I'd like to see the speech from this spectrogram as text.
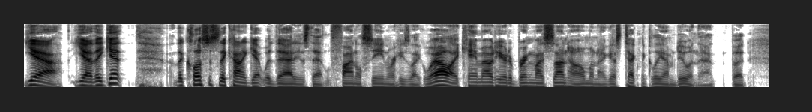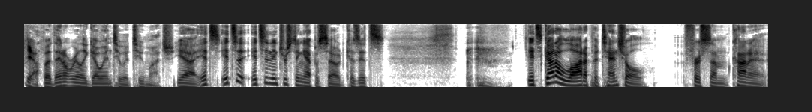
Yeah, yeah, they get the closest they kind of get with that is that final scene where he's like, "Well, I came out here to bring my son home, and I guess technically I'm doing that." But Yeah. but they don't really go into it too much. Yeah, it's it's a it's an interesting episode because it's it's got a lot of potential for some kind of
